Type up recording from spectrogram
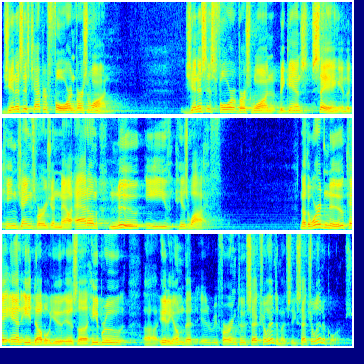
Genesis chapter 4 and verse 1. Genesis 4, verse 1 begins saying in the King James Version, Now Adam knew Eve, his wife. Now, the word knew, K N E W, is a Hebrew uh, idiom that is referring to sexual intimacy, sexual intercourse.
